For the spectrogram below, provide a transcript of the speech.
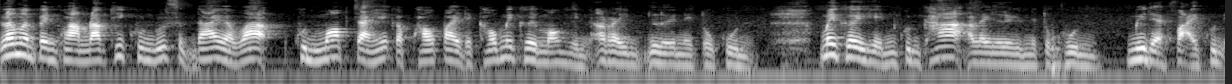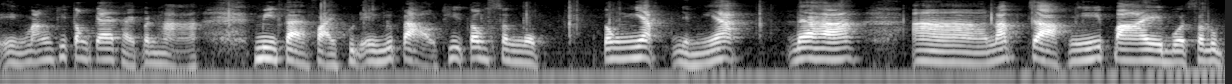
แล้วมันเป็นความรักที่คุณรู้สึกได้อะว่า คุณมอบใจให้กับเขาไป แต่เขาไม่เคยมองเห็นอะไรเลยในตัวคุณ ไม่เคยเห็นคุณค่าอะไรเลยในตัวคุณ มีแต่ฝ่ายคุณเองมั้งที่ต้องแก้ไขปัญหา มีแต่ฝ่ายคุณเองหรือเปล่าที่ต้องสงบต้องเงียบอย่างเงี้ย นะคะนับจากนี้ไปบทสรุป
